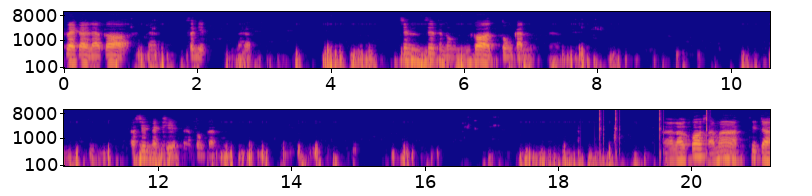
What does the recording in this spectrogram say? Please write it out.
ใกล้ๆแล้วก็สนิท เส้นเส้นถนนก็ตรงกันอะเส้นแบ่งเขตนะครับตรงกันเราก็สามารถที่จะ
